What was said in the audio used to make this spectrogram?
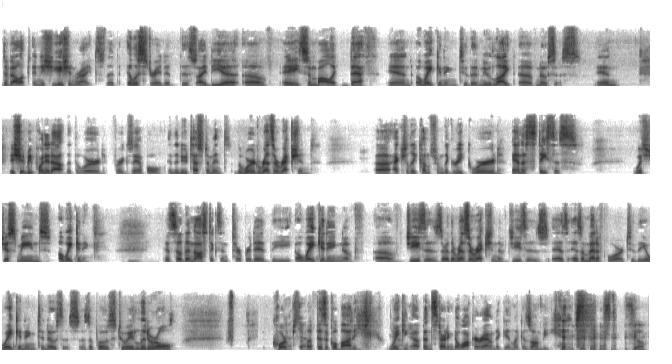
developed initiation rites that illustrated this idea of a symbolic death and awakening to the new light of Gnosis. And it should be pointed out that the word, for example, in the New Testament, the word resurrection uh, actually comes from the Greek word anastasis, which just means awakening. Mm. And so the Gnostics interpreted the awakening of of Jesus or the resurrection of Jesus as as a metaphor to the awakening to gnosis, as opposed to a literal corpse of a physical body waking yeah. up and starting to walk around again like a zombie. so.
